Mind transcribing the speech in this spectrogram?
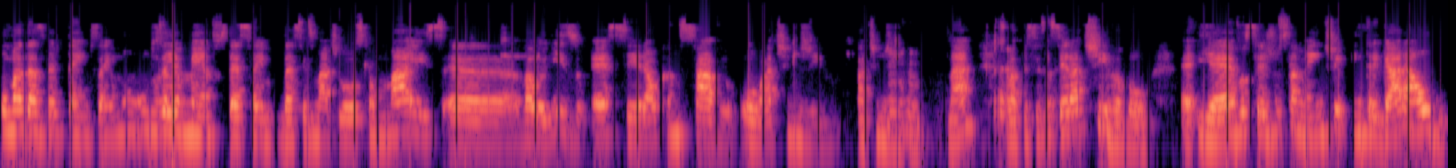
uma das vertentes aí, um, dos elementos dessa dessa smart goals que eu mais é, valorizo é ser alcançável ou atingível, atingível. Uhum né? Ela precisa ser ativable. É, e é você justamente entregar algo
